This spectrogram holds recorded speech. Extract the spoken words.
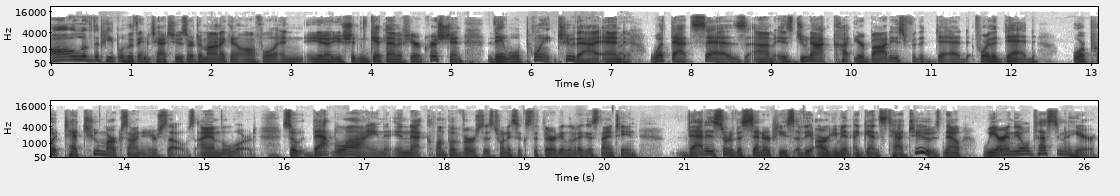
all of the people who think tattoos are demonic and awful, and you know you shouldn't get them if you're a Christian, they will point to that. And Right. what that says um, is, do not cut your bodies for the dead for the dead or put tattoo marks on yourselves. I am the Lord. So that line in that clump of verses, 26 to 30, Leviticus 19, that is sort of the centerpiece of the argument against tattoos. Now, we are in the Old Testament here.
